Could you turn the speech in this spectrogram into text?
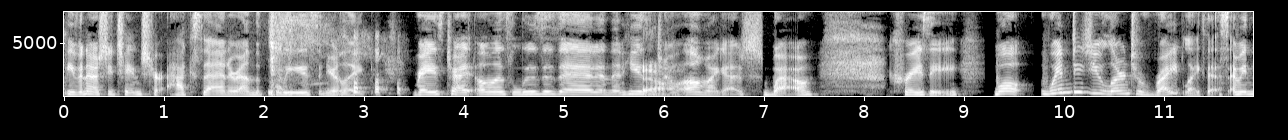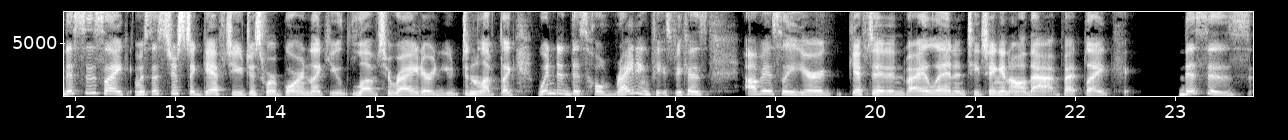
even how she changed her accent around the police and you're like Ray's try almost loses it and then he's yeah. in trouble. Oh my gosh. Wow. Crazy. Well, when did you learn to write like this? I mean, this is like, was this just a gift? You just were born like you love to write or you didn't love, like, when did this whole writing piece? Because obviously you're gifted in violin and teaching and all that, but like, this is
